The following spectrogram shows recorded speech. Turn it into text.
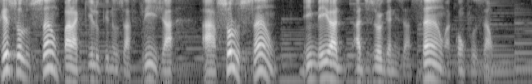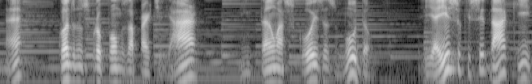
resolução para aquilo que nos aflige, a, a solução em meio à, desorganização, à confusão. Né? Quando nos propomos a partilhar, então as coisas mudam. E é isso que se dá aqui.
